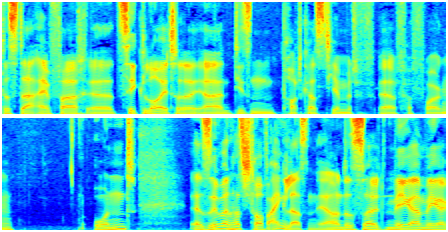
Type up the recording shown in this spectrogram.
dass da einfach äh, zig Leute ja diesen Podcast hier mit äh, verfolgen. Und äh, Silvan hat sich darauf eingelassen, ja, und das ist halt mega, mega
